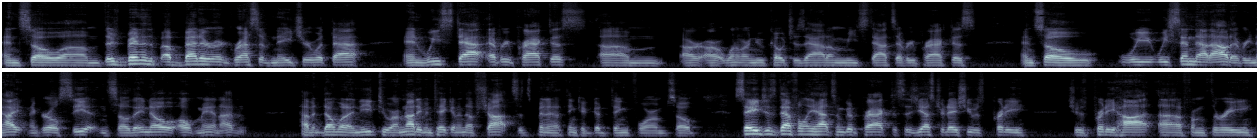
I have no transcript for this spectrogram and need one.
And so um, there's been a, better aggressive nature with that. And we stat every practice. Um, our, our one of our new coaches, Adam, he stats every practice, and so we we send that out every night, and the girls see it, and so they know, oh man, I haven't haven't done what I need to, or I'm not even taking enough shots. It's been, I think, a good thing for them. So Sage has definitely had some good practices. Yesterday, she was pretty she was pretty hot uh, from three.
